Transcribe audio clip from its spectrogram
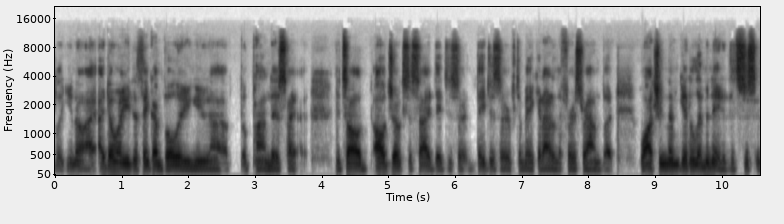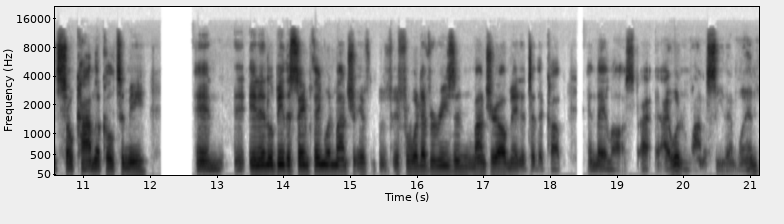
like you know, I, I don't want you to think I'm bullying you uh, upon this. I, it's all all jokes aside, they deserve they deserve to make it out of the first round. But watching them get eliminated, it's just it's so comical to me and and it'll be the same thing when Montreal if, if for whatever reason Montreal made it to the cup and they lost. I, I wouldn't want to see them win.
